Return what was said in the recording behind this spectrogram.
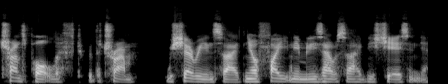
transport lift with the tram with Sherry inside, and you're fighting him, and he's outside and he's chasing you.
